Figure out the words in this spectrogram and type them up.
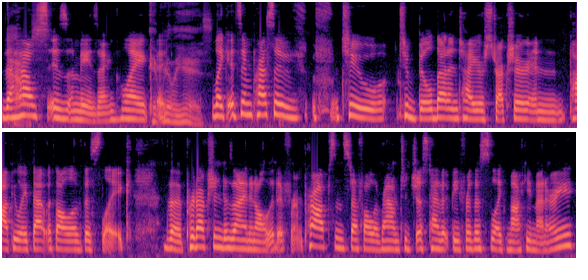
the house, is amazing. Like It really is. like it's impressive f- to to build that entire structure and populate that with all of this like the production design and all the different props and stuff all around to just have it be for this like mockumentary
